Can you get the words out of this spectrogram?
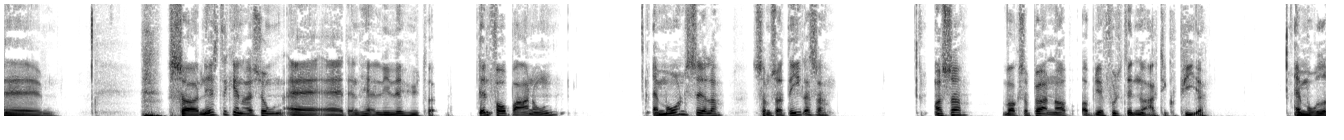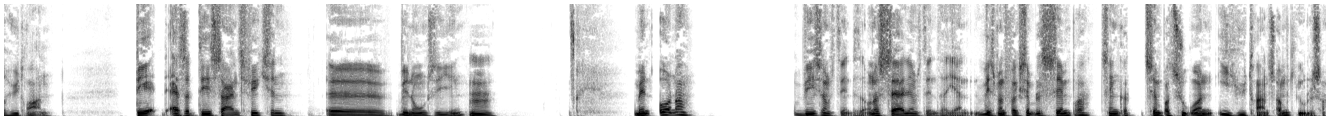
Øh, så næste generation af, af den her lille hydra, den får bare nogen af morgenceller, som så deler sig, og så vokser børn op og bliver fuldstændig nøjagtige kopier af moderhydraen. Det, altså, det er science fiction, øh, vil nogen sige, ikke? Mm. Men under visse omstændigheder, under særlige omstændigheder, Jan, hvis man for eksempel sæmper tænker temperaturen i hydrans omgivelser,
